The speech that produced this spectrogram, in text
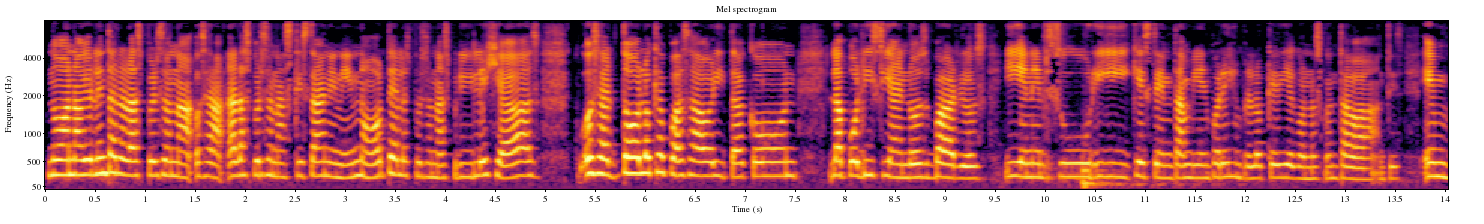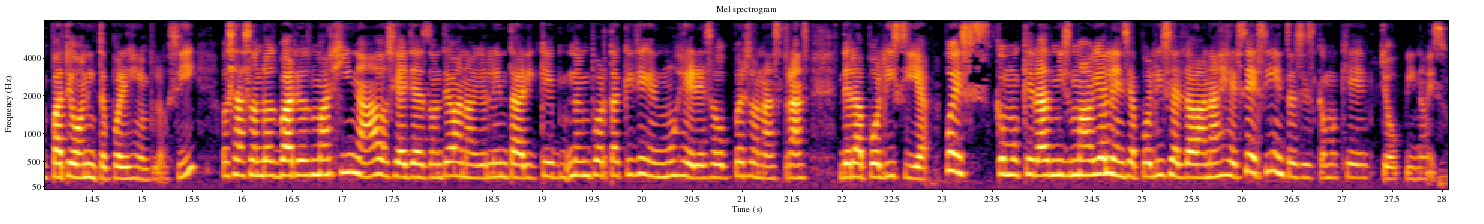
no van a violentar a las personas, o sea, a las personas que están en el norte, a las personas privilegiadas, o sea, todo lo que ha pasado ahorita con la policía en los barrios y en el sur y que estén también, por ejemplo, lo que Diego nos contaba antes, en Patio Bonito, por ejemplo, ¿sí? O sea, son los barrios marginados y allá es donde van a violentar y que no importa que lleguen mujeres o personas trans de la policía, pues como que la misma violencia policial la van a ejercer, ¿sí? Entonces como que yo opino eso.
